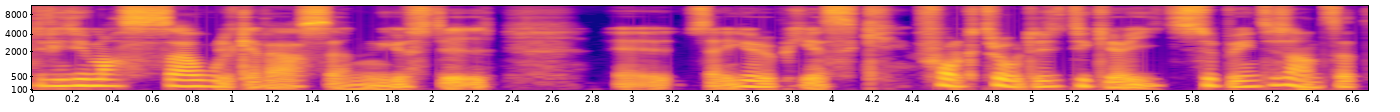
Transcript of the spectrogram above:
det finns ju massa olika väsen just i eh, europeisk folktro. Det tycker jag är superintressant. Så att,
